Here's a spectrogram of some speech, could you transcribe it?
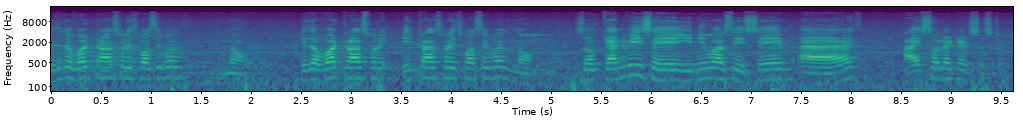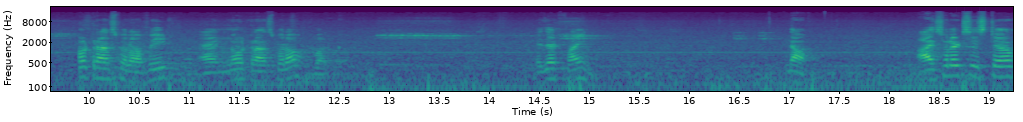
is it a work transfer is possible? No. Is a work transfer, heat transfer is possible? No. So can we say universe is same as isolated system? No transfer of heat and no transfer of work. Is that fine? Now, isolate system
